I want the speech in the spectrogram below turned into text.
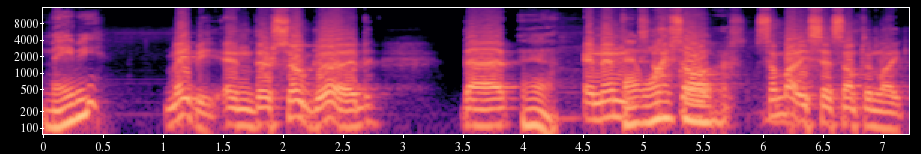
Maybe. Maybe, and they're so good that Yeah. And then I saw somebody said something like,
